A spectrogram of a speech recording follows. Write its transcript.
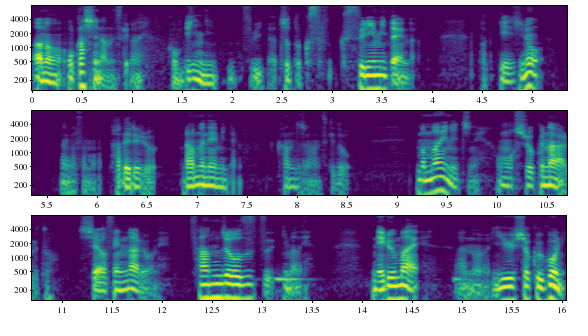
ああのお菓子なんですけどねこう瓶についたちょっとくす薬みたいなパッケージのなんかその食べれるラムネみたいな感じなんですけど、まあ、毎日ね面白くなると。幸せになるをね3錠ずつ今ね寝る前あの夕食後に、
